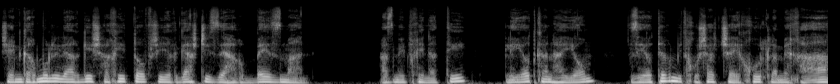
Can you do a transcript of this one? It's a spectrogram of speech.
שהן גרמו לי להרגיש הכי טוב שהרגשתי זה הרבה זמן. אז מבחינתי, להיות כאן היום זה יותר מתחושת שייכות למחאה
